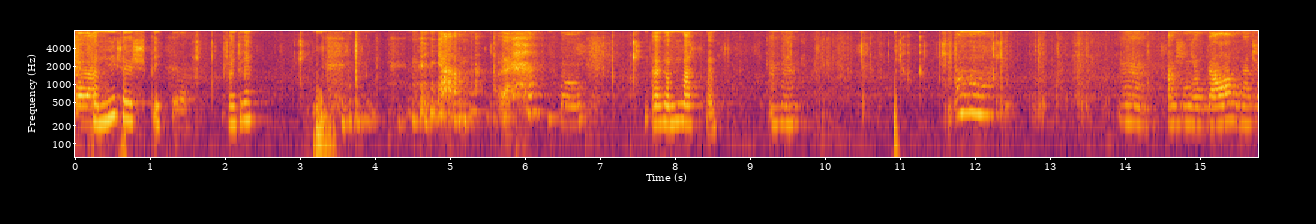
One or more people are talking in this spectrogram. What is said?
Pola. Ta mniejsza już śpi. A tutaj? Ale mam masłem. Mhm. Mm, on się nie udało, to znaczy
